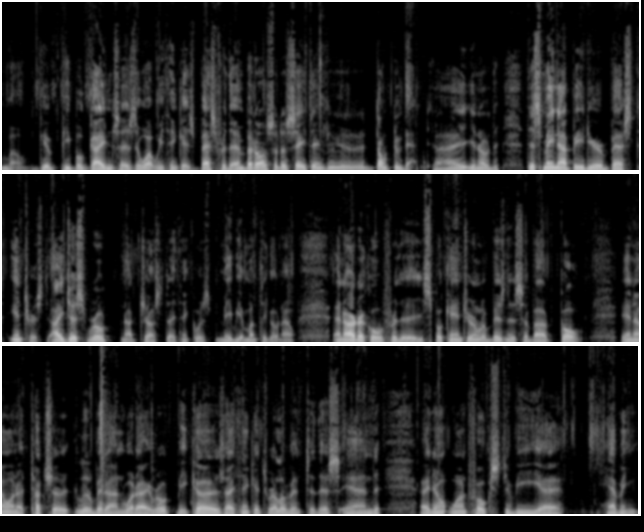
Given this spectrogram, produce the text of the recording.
well, give people guidance as to what we think is best for them, but also to say things, uh, don't do that. Uh, you know, this may not be to your best interest. I just wrote, not just, I think it was maybe a month ago now, an article for the Spokane Journal of Business about gold. And I want to touch a little bit on what I wrote because I think it's relevant to this, and I don't want folks to be uh, having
